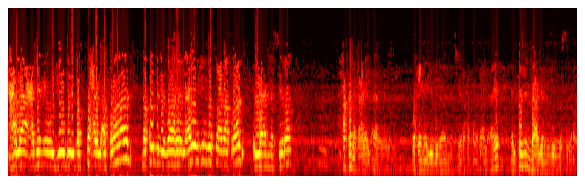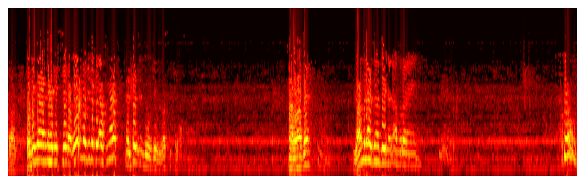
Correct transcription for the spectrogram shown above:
على عدم وجوب البسط على الأفراد نقول بالظاهر الآية وجوب البسط على الأفراد إلا أن السيرة حكمت على الآية. وحينئذ بما أن السيرة حكمت على الآية نلتزم بعدم وجوب البسط الأفراد. وبما أن هذه السيرة غير موجودة في الأصناف نلتزم بوجوب البسط في الأصناف. واضح؟ لا ملازمة بين الأمرين. خوف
